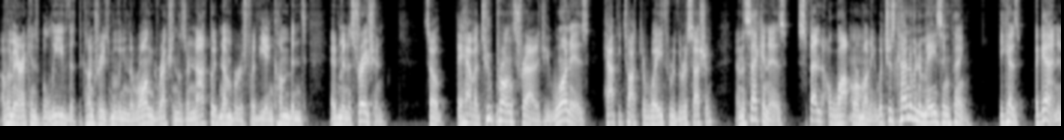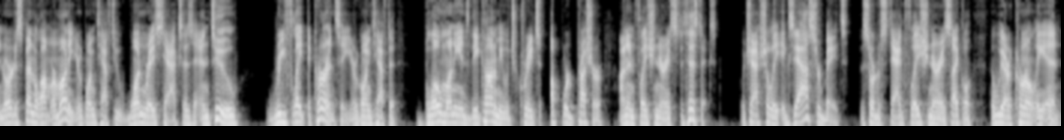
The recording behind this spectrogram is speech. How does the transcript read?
of Americans believe that the country is moving in the wrong direction. Those are not good numbers for the incumbent administration. So they have a two pronged strategy. One is happy talk your way through the recession. And the second is spend a lot more money, which is kind of an amazing thing. Because again, in order to spend a lot more money, you're going to have to one, raise taxes, and two, reflate the currency. You're going to have to blow money into the economy, which creates upward pressure on inflationary statistics which actually exacerbates the sort of stagflationary cycle that we are currently in.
